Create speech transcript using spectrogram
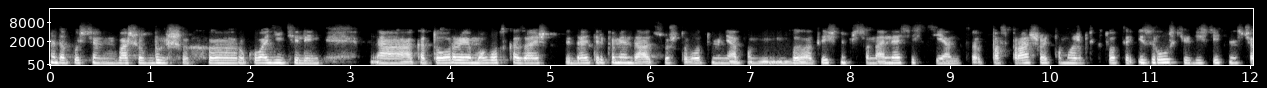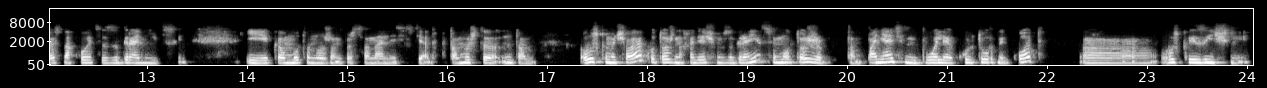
допустим, ваших бывших э, руководителей, а, которые могут сказать, что дать рекомендацию, что вот у меня там был отличный персональный ассистент, поспрашивать, там, может быть, кто-то из русских действительно сейчас находится за границей, и кому-то нужен персональный ассистент, потому что, ну, там, русскому человеку, тоже находящемуся за границей, ему тоже там, понятен более культурный код э, русскоязычный.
